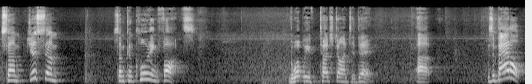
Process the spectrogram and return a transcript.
some just some some concluding thoughts. What we've touched on today. Uh, there's a battle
